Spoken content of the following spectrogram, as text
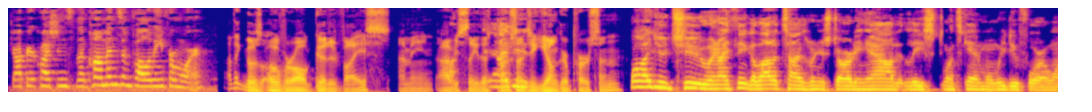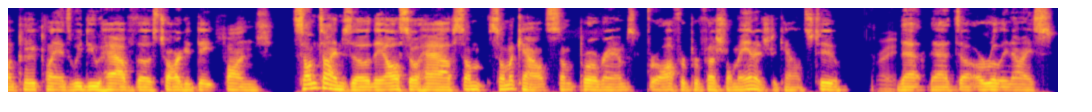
Drop your questions in the comments and follow me for more. I think it was overall good advice. I mean, obviously, this Yeah, person's a younger person. Well, I do too. And I think a lot of times when you're starting out, at least once again, when we do 401k plans, we do have those target date funds. Sometimes though, they also have some, some accounts, some programs for offer professional managed accounts too. Right. that that uh, are really nice.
